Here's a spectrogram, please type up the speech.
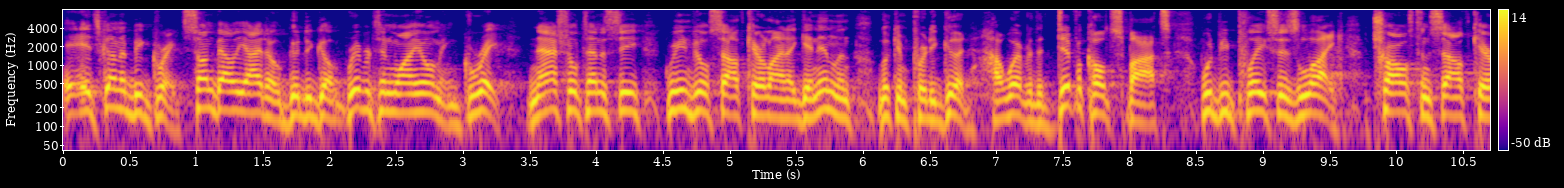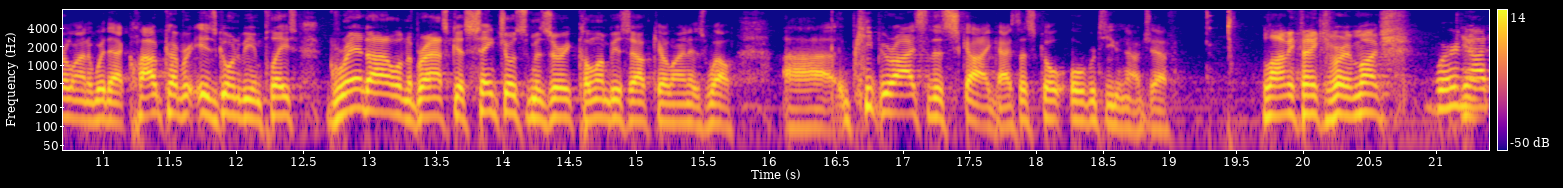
It's going to be great. Sun Valley, Idaho, good to go. Riverton, Wyoming, great. Nashville, Tennessee, Greenville, South Carolina, again, inland, looking pretty good. However, the difficult spots would be places like Charleston, South Carolina, where that cloud cover is going to be in place, Grand Island, Nebraska, St. Joseph, Missouri, Columbia, South Carolina as well. Uh, keep your eyes to the sky, guys. Let's go over to you now, Jeff. Lonnie, thank you very much. We're not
